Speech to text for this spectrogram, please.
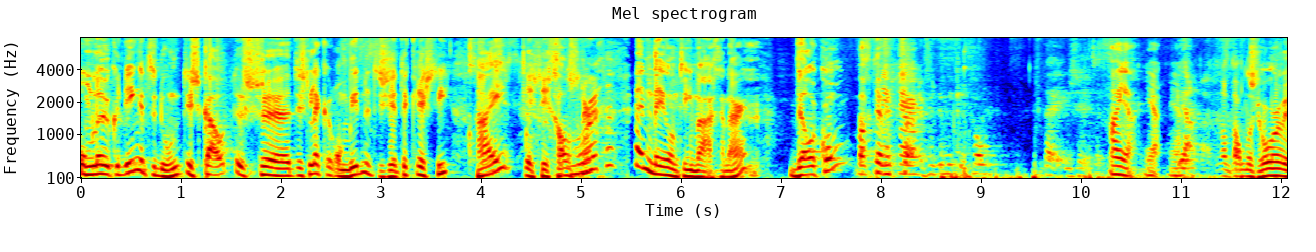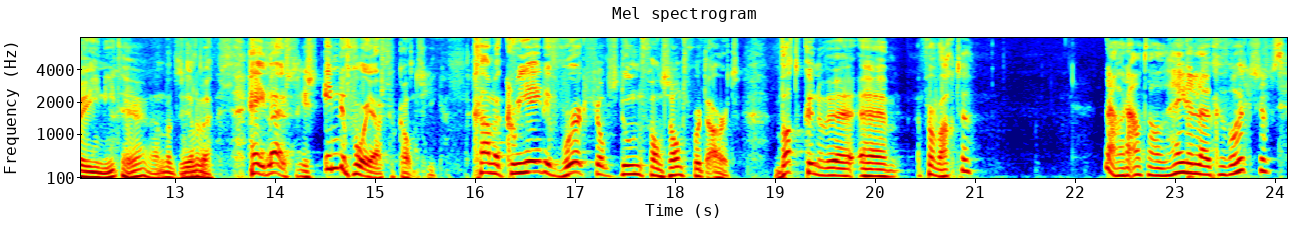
om leuke dingen te doen. Het is koud, dus eh, het is lekker om binnen te zitten. Christy, hi. Christy Gansner. En Leontien Wagenaar. Welkom. Wacht even, ik zal even de microfoon bij je zetten. Oh ja, ja, ja. Ja, want anders horen we je niet. Hè? Dat willen we. hey, luister eens. In de voorjaarsvakantie gaan we creative workshops doen van Zandvoort Art. Wat kunnen we eh, verwachten? Nou, een aantal hele leuke workshops.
